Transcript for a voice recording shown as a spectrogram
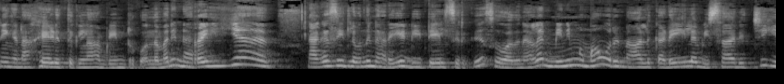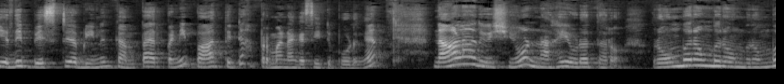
நீங்கள் நகை எடுத்துக்கலாம் அப்படின்ட்டு இருக்கும். அந்த மாதிரி நிறைய நகை சீட்டில் வந்து நிறைய டீட்டெயில்ஸ் இருக்குது ஸோ அதனால் மினிமமாக ஒரு நாலு கடையில் விசாரித்து எது பெஸ்ட்டு அப்படின்னு கம்பேர் பண்ணி பார்த்துட்டு அப்புறமா நகை சீட்டு போடுங்க. நாலாவது விஷயம் நகையோட தரம். ரொம்ப ரொம்ப ரொம்ப ரொம்ப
